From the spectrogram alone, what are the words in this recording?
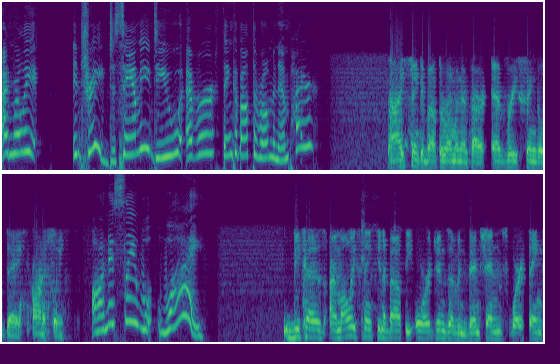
I'm really intrigued. Sammy, do you ever think about the Roman Empire? I think about the Roman Empire every single day, honestly, Honestly, wh- why? because I'm always thinking about the origins of inventions, where things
